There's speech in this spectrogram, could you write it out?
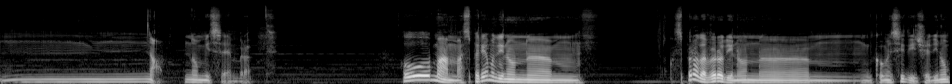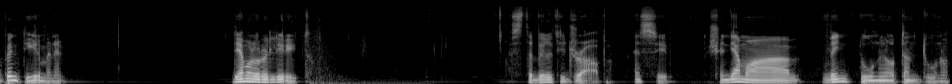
Mm, no, non mi sembra. Oh mamma, speriamo di non... Um, Spero davvero di non... Um, come si dice? Di non pentirmene. Diamo loro il diritto. Stability drop. Eh sì. Scendiamo a 21,81.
